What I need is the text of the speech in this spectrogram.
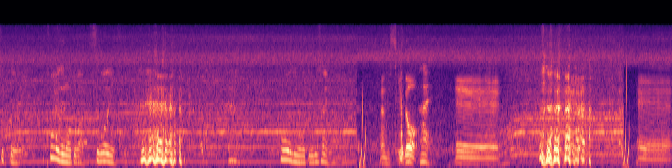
ちょっと工事の音がすごいですね。工事の音うるさいなんですけど、な。はい。えー え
